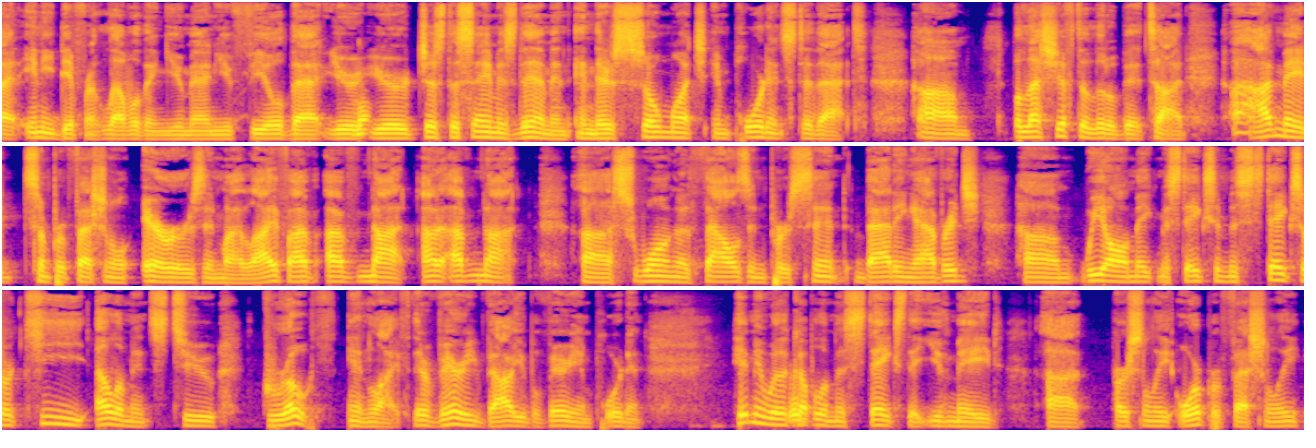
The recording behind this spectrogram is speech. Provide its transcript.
at any different level than you, man. You feel that you're Yeah. you're just the same as them, and and there's so much importance to that. Um, but let's shift a little bit, Todd. I- I've made some professional errors in my life. I've I've not I, I've not uh, swung a thousand percent batting average. Um, we all make mistakes, and mistakes are key elements to growth in life. They're very valuable, very important. Hit me with a couple of mistakes that you've made uh, personally or professionally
